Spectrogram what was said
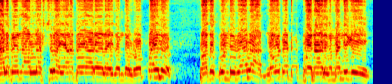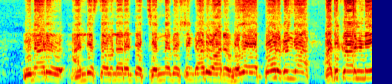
నలభై నాలుగు లక్షల ఎనభై ఆరు వేల ఐదు వందల రూపాయలు పదకొండు వేల నూట డెబ్బై నాలుగు మందికి ఈనాడు అందిస్తూ ఉన్నారంటే చిన్న విషయం కాదు. వారిని హృదయపూర్వకంగా అధికారులని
